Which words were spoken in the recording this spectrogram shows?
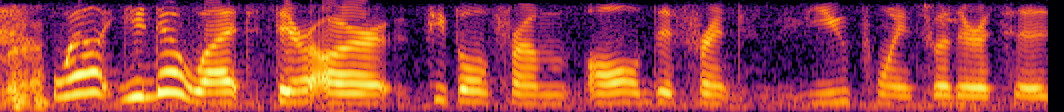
well, you know what? There are people from all different viewpoints, whether it's a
